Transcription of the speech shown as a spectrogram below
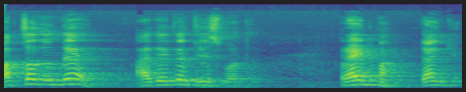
పచ్చది ఉందే అదైతే తీసిపోతాను రైట్ మా థ్యాంక్ యూ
